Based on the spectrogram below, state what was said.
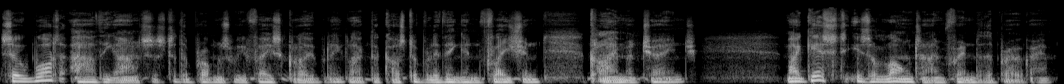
So, what are the answers to the problems we face globally, like the cost of living, inflation, climate change? My guest is a long-time friend of the program,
